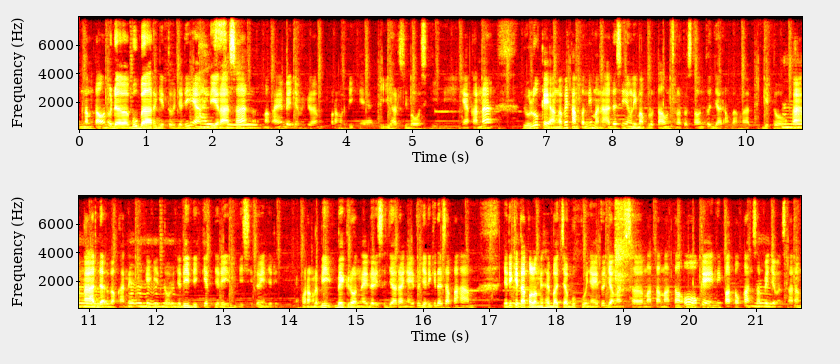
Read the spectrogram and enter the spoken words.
enam, tahun udah bubar gitu. Jadi yang I dirasa see. makanya Benjamin Graham kurang lebih kayak "Ih, harus di bawah segini. Ya karena dulu kayak anggapnya company mana ada sih yang 50 tahun, 100 tahun tuh jarang banget gitu. Nggak, nggak ada Hmm. bahkan ya, kayak gitu. mm-mm. Jadi dikit, jadi di situ yang jadi ya kurang lebih backgroundnya dari sejarahnya itu jadi kita bisa paham. Jadi kita Hmm. kalau misalnya baca bukunya itu jangan semata-mata, oh oke ini patokan sampai Hmm. zaman sekarang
